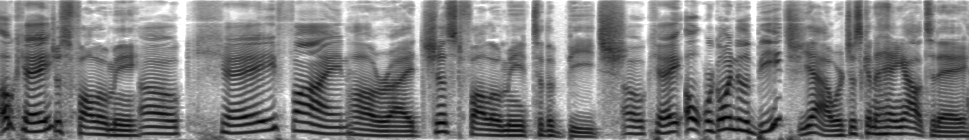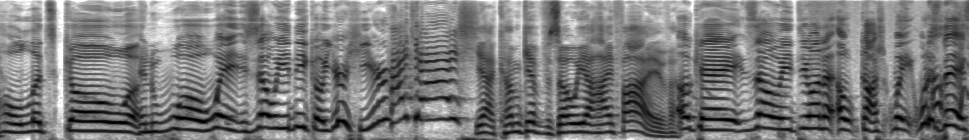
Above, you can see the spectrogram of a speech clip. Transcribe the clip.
okay. Just follow me. Okay, fine. All right, just follow me to the beach. Okay. Oh, we're going to the beach? Yeah, we're just gonna hang out today. Oh, let's go. And whoa, wait, Zoe and Nico, you're here? Hi, Cash. Yeah, come give Zoe a high five. Okay, Zoe, do you want to? Oh gosh, wait, what is oh, this?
